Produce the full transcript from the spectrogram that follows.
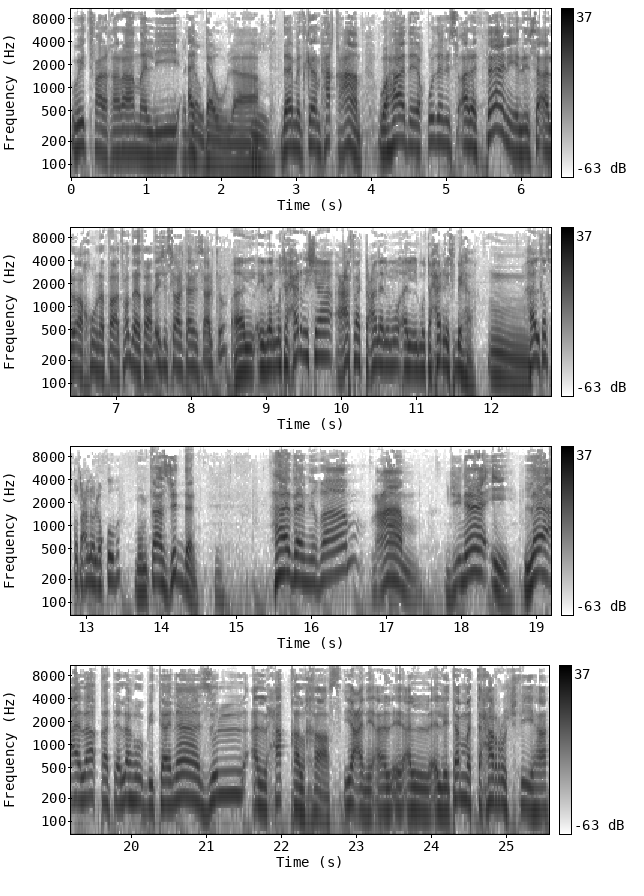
ويدفع الغرامة للدولة. دائما نتكلم حق عام. وهذا يقودنا للسؤال الثاني اللي سأله أخونا طراد. تفضل يا طراد. إيش السؤال الثاني اللي سألته؟ إذا المتحرشة عفت عن المتحرش بها مم. هل تسقط عنه العقوبة؟ ممتاز جدا. هذا نظام عام. جنائي لا علاقة له بتنازل الحق الخاص. يعني اللي تم التحرش فيها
